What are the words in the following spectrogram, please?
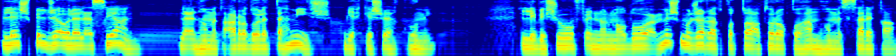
ليش بيلجأوا للعصيان؟ لأنهم تعرضوا للتهميش بيحكي الشيخ قومي. اللي بيشوف إنه الموضوع مش مجرد قطاع طرق وهمهم السرقة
